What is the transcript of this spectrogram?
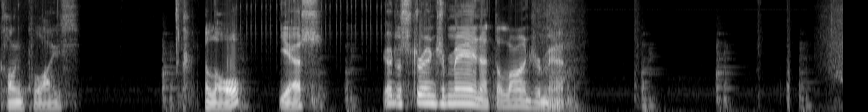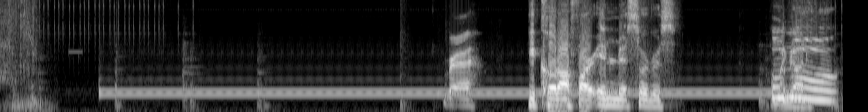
Calling police. Hello? Yes? You're the strange man at the laundromat. Bruh. He cut off our internet service. Oh my god.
